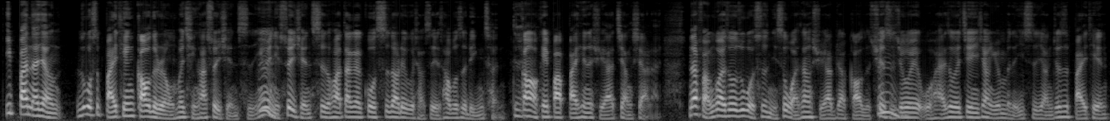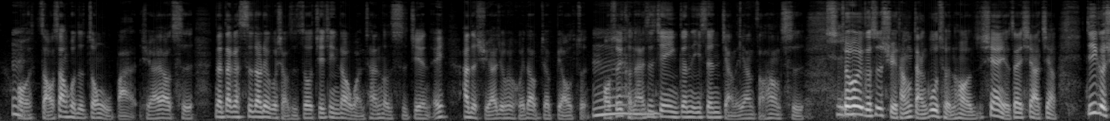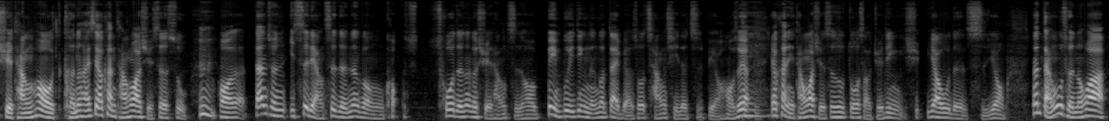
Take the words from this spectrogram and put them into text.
一般来讲。如果是白天高的人，我们会请他睡前吃，因为你睡前吃的话，大概过四到六个小时，也差不多是凌晨，刚好可以把白天的血压降下来。那反过来说，如果是你是晚上血压比较高的，确实就会，我还是会建议像原本的医师一样，就是白天哦早上或者中午把血压药吃，那大概四到六个小时之后，接近到晚餐的时间，哎，他的血压就会回到比较标准哦，所以可能还是建议跟医生讲的一样，早上吃。最后一个是血糖胆固醇哈，现在有在下降。第一个血糖后可能还是要看糖化血色素，嗯哦。单纯一次两次的那种控搓的那个血糖值哦，并不一定能够代表说长期的指标哈，所以要看你糖化血色素多少决定药物的使用。那胆固醇的话，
